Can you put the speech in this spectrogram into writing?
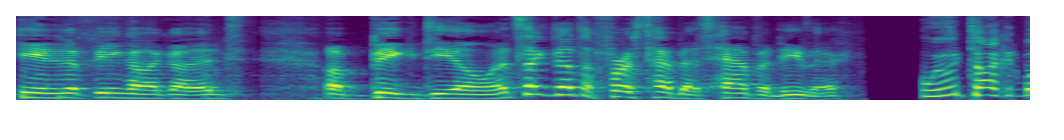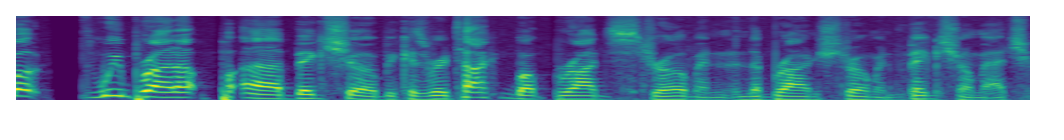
he ended up being like a a big deal. It's like not the first time that's happened either. we were talking about we brought up uh, Big Show because we were talking about Braun Strowman and the Braun Strowman Big Show match.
